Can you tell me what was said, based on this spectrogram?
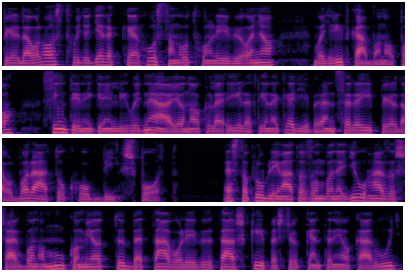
például azt, hogy a gyerekkel hosszan otthon lévő anya, vagy ritkábban apa, szintén igényli, hogy ne álljanak le életének egyéb rendszerei, például barátok, hobbi, sport. Ezt a problémát azonban egy jó házasságban a munka miatt többet távolévő társ képes csökkenteni akár úgy,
